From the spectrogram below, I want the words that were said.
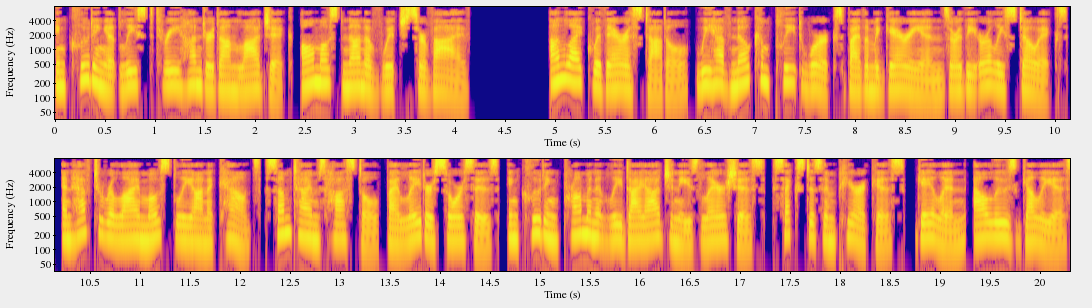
including at least 300 on logic, almost none of which survive. Unlike with Aristotle, we have no complete works by the Megarians or the early Stoics, and have to rely mostly on accounts sometimes hostile by later sources, including prominently Diogenes Laertius, Sextus Empiricus, Galen, Aulus Gellius,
